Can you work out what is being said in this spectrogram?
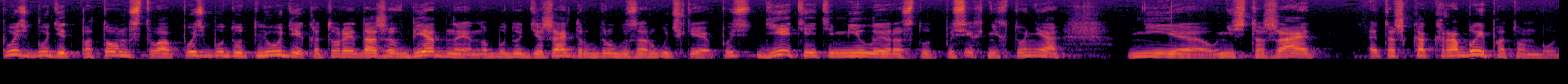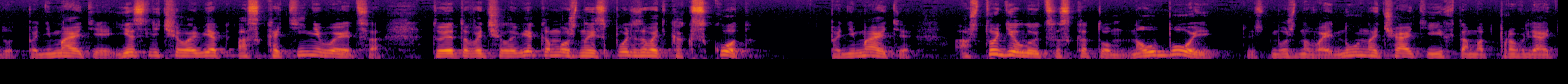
Пусть будет потомство, пусть будут люди, которые даже бедные, но будут держать друг другу за ручки. Пусть дети эти милые растут, пусть их никто не, не уничтожает. Это ж как рабы потом будут, понимаете? Если человек оскотинивается, то этого человека можно использовать как скот. Понимаете? А что делают со скотом? На убой. То есть можно войну начать и их там отправлять,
